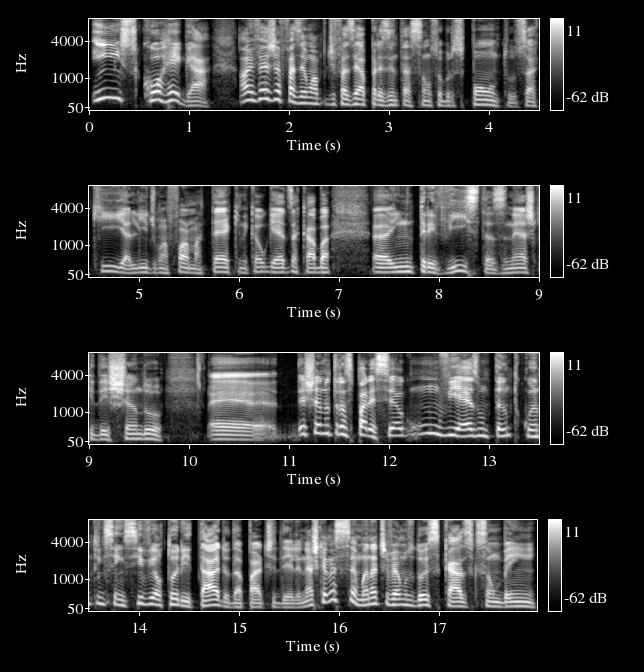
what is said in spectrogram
em escorregar. Ao invés de fazer, uma, de fazer a apresentação sobre os pontos aqui e ali de uma forma técnica, o Guedes acaba uh, em entrevistas, né, acho que deixando, é, deixando transparecer um viés um tanto quanto insensível e autoritário da parte dele. Né? Acho que nessa semana tivemos dois casos que são bem,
